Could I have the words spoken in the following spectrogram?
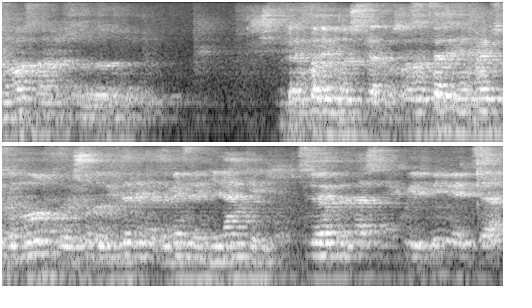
Одноголосно. Переходимо до четвертого. Про затвердження проєкту землеустрою щодо відведення земельної ділянки, цільове призначення якої змінюється.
